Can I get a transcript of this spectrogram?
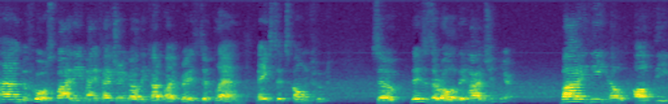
And of course by the manufacturing of the carbohydrates the plant makes its own food. So this is the role of the hydrogen here. By the help of the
